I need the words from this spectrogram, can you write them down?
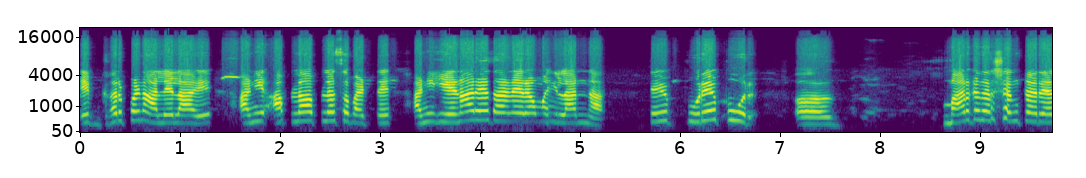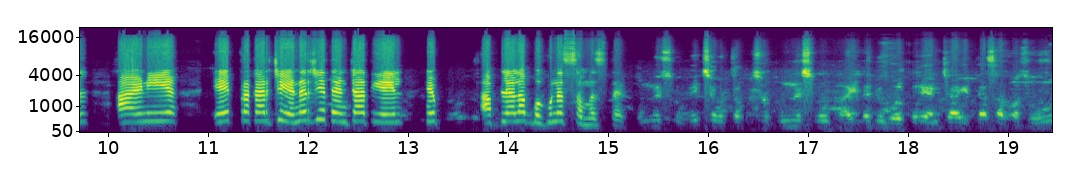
एक घर पण आलेलं आहे आणि आपलं आपलं असं वाटतंय. आणि येणाऱ्या जाणाऱ्या महिलांना ते पुरेपूर अं, मार्गदर्शन करेल आणि एक प्रकारची एनर्जी त्यांच्यात येईल हे आपल्याला बघूनच समजतंय. पुण्यश्लोक एक शेवटचा प्रश्न पुण्यश्लोक अहिल्यादेव होळकर यांच्या इतिहासापासून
